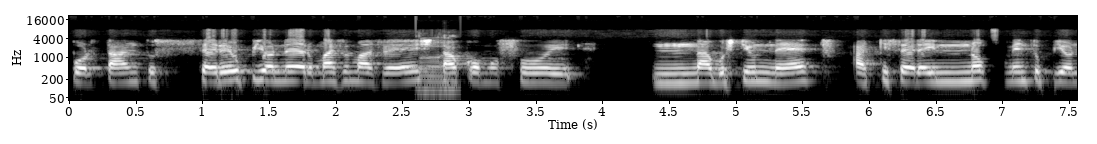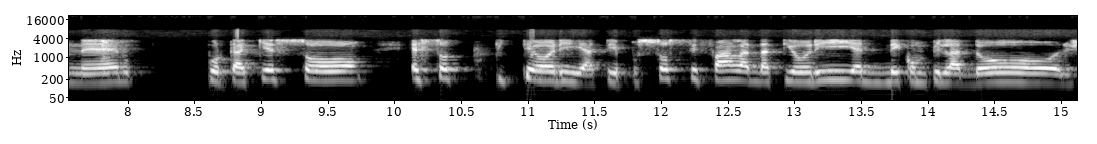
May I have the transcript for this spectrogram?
portanto, serei o pioneiro mais uma vez, Boa. tal como foi na Agostinho Neto, aqui serei novamente o pioneiro, porque aqui é só é só teoria, tipo, só se fala da teoria de compiladores,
